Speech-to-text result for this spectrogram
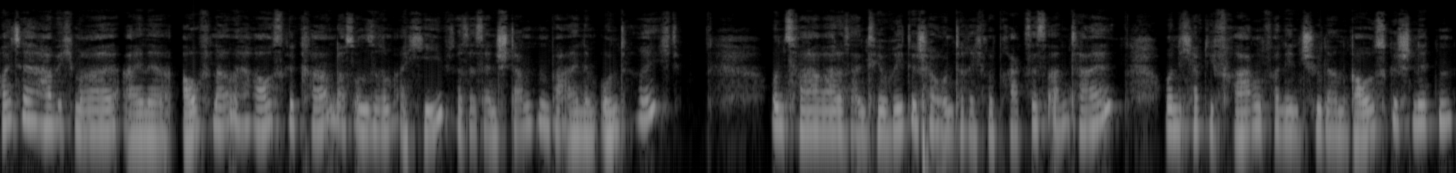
Heute habe ich mal eine Aufnahme herausgekramt aus unserem Archiv. Das ist entstanden bei einem Unterricht. Und zwar war das ein theoretischer Unterricht mit Praxisanteil. Und ich habe die Fragen von den Schülern rausgeschnitten,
